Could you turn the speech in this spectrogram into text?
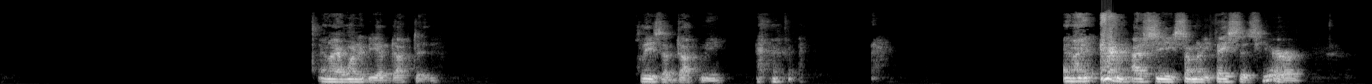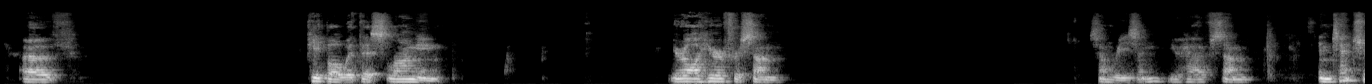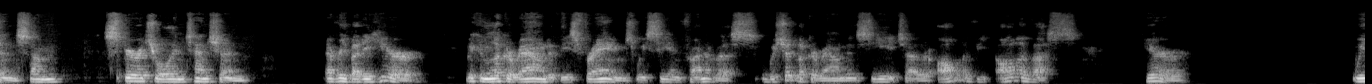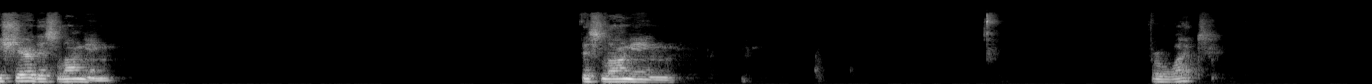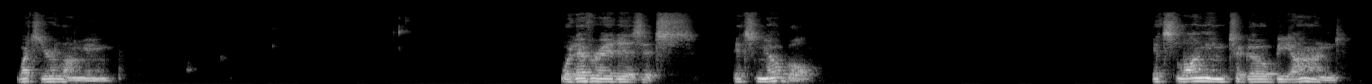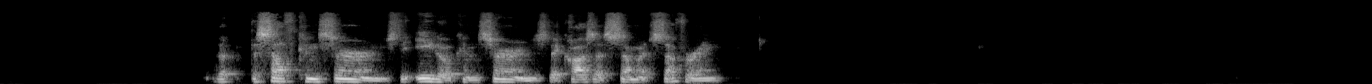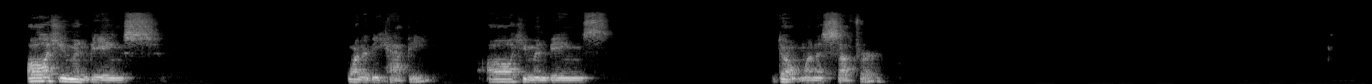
and I want to be abducted. Please abduct me. And I, I see so many faces here of people with this longing. You're all here for some some reason. You have some intention, some spiritual intention. Everybody here. We can look around at these frames we see in front of us. We should look around and see each other. All of all of us here we share this longing. This longing for what? What's your longing? Whatever it is, it's, it's noble. It's longing to go beyond the, the self concerns, the ego concerns that cause us so much suffering. All human beings want to be happy. All human beings don't want to suffer.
